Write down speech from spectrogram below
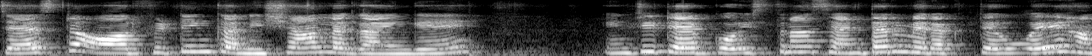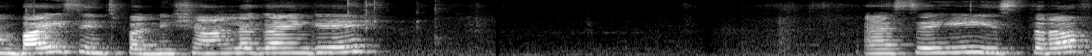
चेस्ट और फिटिंग का निशान लगाएँगे। इंची टेप को इस तरह सेंटर में रखते हुए हम 22 इंच पर निशान लगाएँगे। ऐसे ही इस तरफ़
